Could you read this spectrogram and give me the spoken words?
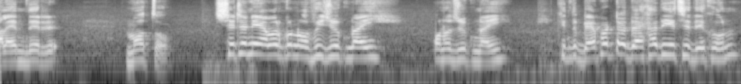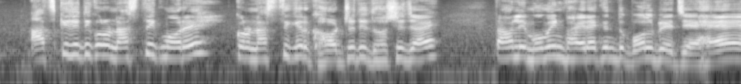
আলেমদের মতো। সেটা নিয়ে আমার কোনো অভিযোগ নাই অনুযোগ নাই। কিন্তু ব্যাপারটা দেখা দিয়েছে, দেখুন, আজকে যদি কোনো নাস্তিক মরে, কোনো নাস্তিকের ঘর যদি ধসে যায়, তাহলে মুমিন ভাইরা কিন্তু বলবে যে হ্যাঁ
